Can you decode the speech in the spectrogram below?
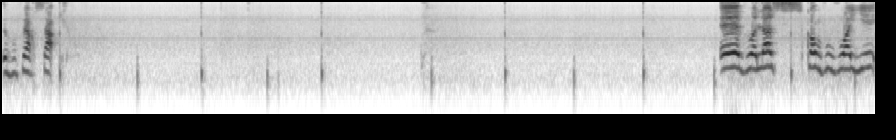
de vous faire ça. Et voilà, comme vous voyez,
